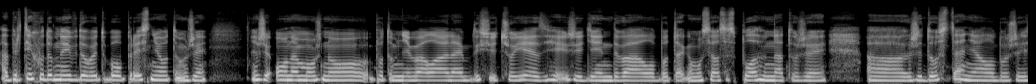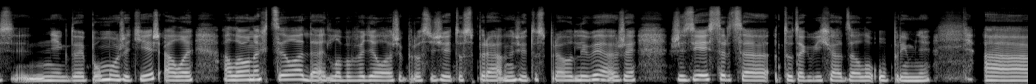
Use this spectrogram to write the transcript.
a pri tej chudobnej vdove to bolo presne o tom, že, že ona možno potom nemala najbližšie čo jesť, hej, že deň, dva, alebo tak a musela sa spolahnúť na to, že, uh, že dostane, alebo že niekto jej pomôže tiež, ale, ale ona chcela dať, lebo vedela, že proste, že je to správne, že je to spravodlivé a že, že z jej srdca to tak vychádzalo úprimne. A,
